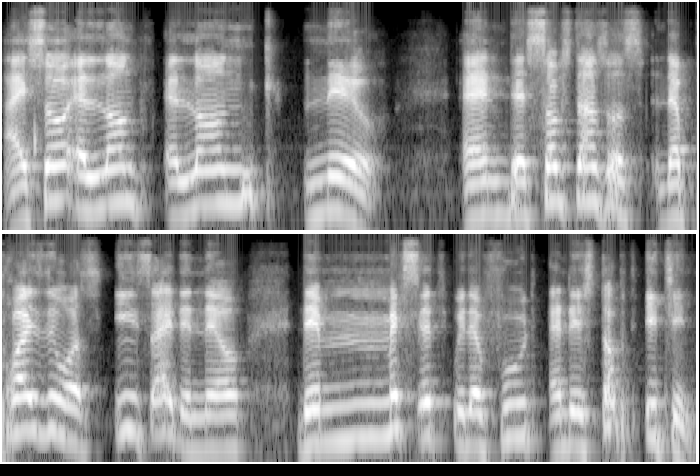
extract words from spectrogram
I saw a long, a long nail, and the substance was the poison was inside the nail. They mixed it with the food and they stopped eating.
